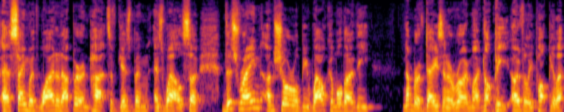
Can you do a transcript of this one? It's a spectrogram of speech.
Uh, same with Wairarapa and parts of Gisborne as well. So this rain, I'm sure, will be welcome, although the number of days in a row might not be overly popular.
